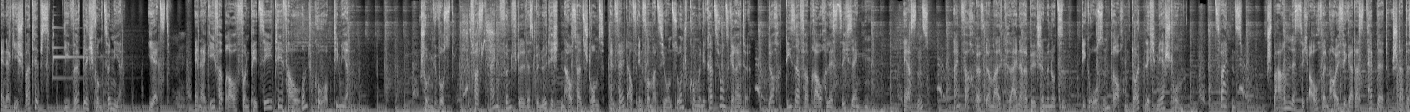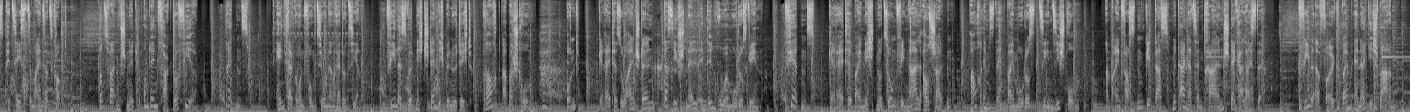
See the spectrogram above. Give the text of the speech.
Energiespartipps, die wirklich funktionieren. Jetzt. Energieverbrauch von PC, TV und Co. optimieren. Schon gewusst? Fast ein Fünftel des benötigten Haushaltsstroms entfällt auf Informations- und Kommunikationsgeräte. Doch dieser Verbrauch lässt sich senken. Erstens, einfach öfter mal kleinere Bildschirme nutzen. Die großen brauchen deutlich mehr Strom. Zweitens, sparen lässt sich auch, wenn häufiger das Tablet statt des PCs zum Einsatz kommt. Und zwar im Schnitt um den Faktor 4. Drittens, Hintergrundfunktionen reduzieren. Vieles wird nicht ständig benötigt, braucht aber Strom. Und Geräte so einstellen, dass sie schnell in den Ruhemodus gehen. Viertens, Geräte bei Nichtnutzung final ausschalten. Auch im Standby-Modus ziehen sie Strom. Am einfachsten geht das mit einer zentralen Steckerleiste. Viel Erfolg beim Energiesparen!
